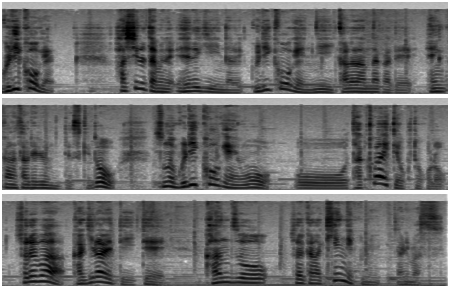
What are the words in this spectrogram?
グリコーゲン走るためのエネルギーになるグリコーゲンに体の中で変換されるんですけどそのグリコーゲンを蓄えておくところそれは限られていて肝臓それから筋肉になります。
